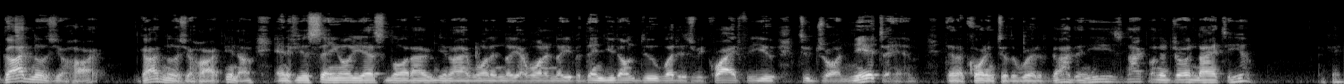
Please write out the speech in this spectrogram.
God knows your heart. God knows your heart, you know. And if you're saying, "Oh yes, Lord, I, you know, I want to know you, I want to know you," but then you don't do what is required for you to draw near to Him, then according to the Word of God, then He's not going to draw nigh to you. Okay.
